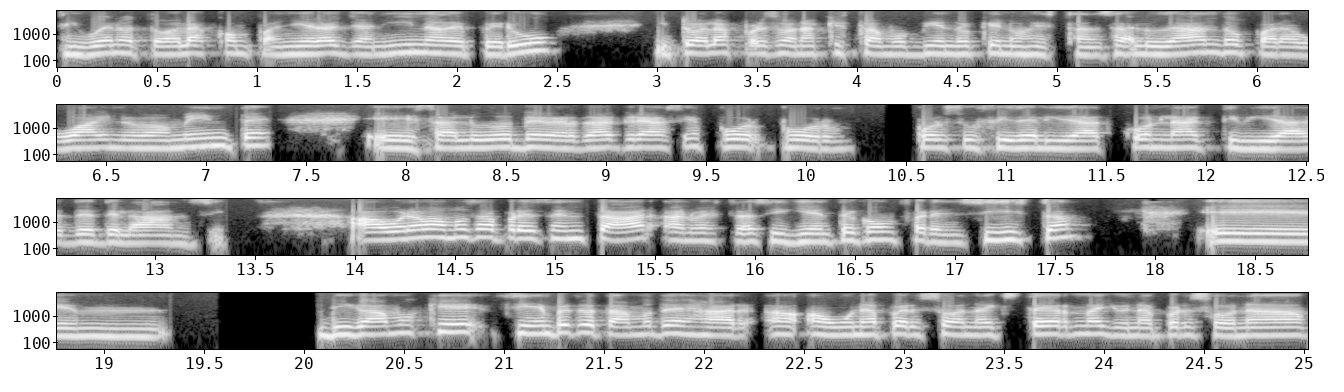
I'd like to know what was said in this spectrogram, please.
Y bueno, todas las compañeras Yanina de Perú y todas las personas que estamos viendo que nos están saludando. Paraguay nuevamente. Eh, saludos de verdad, gracias por, por, por su fidelidad con las actividades desde la AMSI. Ahora vamos a presentar a nuestra siguiente conferencista. Em, digamos que siempre tratamos de dejar a, una persona externa y una persona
